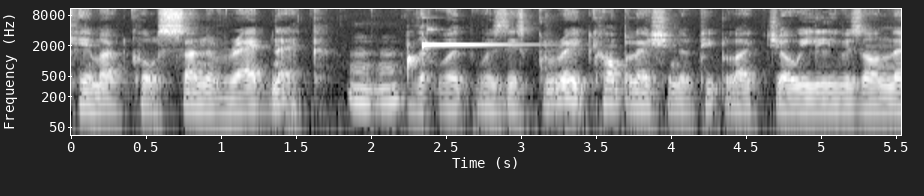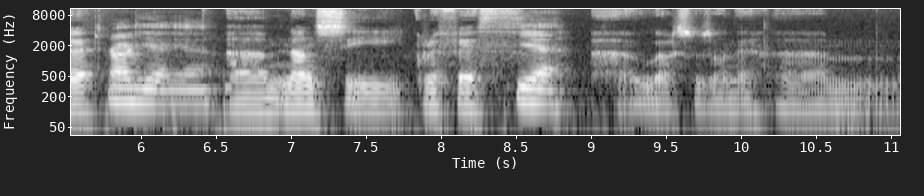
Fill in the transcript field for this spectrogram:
came out called Son of Redneck. Mm-hmm. That was this great compilation of people like Joe Ely was on there. Oh yeah, yeah. Um, Nanci Griffith. Yeah. Uh, who else was on there? Um,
